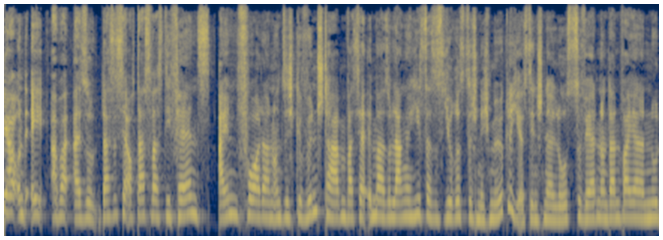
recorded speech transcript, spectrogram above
Ja, und ey, aber also das ist ja auch das, was die Fans einfordern und sich gewünscht haben, was ja immer so lange hieß, dass es juristisch nicht möglich ist, den schnell loszuwerden. Und dann war ja nur,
